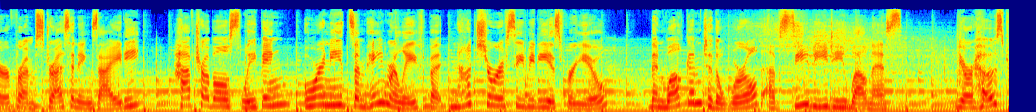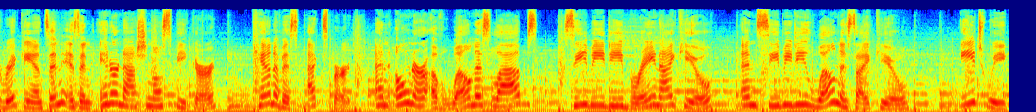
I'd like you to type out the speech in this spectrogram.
Suffer from stress and anxiety? Have trouble sleeping? Or need some pain relief but not sure if CBD is for you? Then welcome to the world of CBD wellness. Your host, Rick Anson, is an international speaker, cannabis expert, and owner of Wellness Labs, CBD Brain IQ, and CBD Wellness IQ. Each week,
